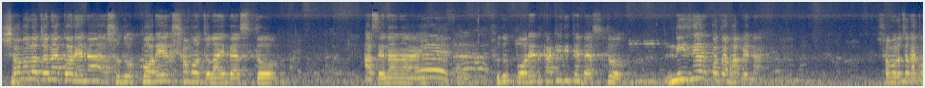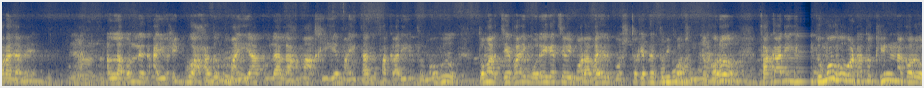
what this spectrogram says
সমালোচনা করে না, শুধু পরের সমালোচনায় ব্যস্ত। আছে না নাই? শুধু পরের কাটি দিতে ব্যস্ত। নিজের কথা ভাবে না। সমালোচনা করা যাবে? আল্লাহ বললেন, আইয়ুহিব্বু আহাদুকুম আইয়াকুলা লাহমা আখিহি মাইতান ফাকারি ফাকারিতুমুহু তোমার যে ভাই মরে গেছে, ওই মরা ভাইয়ের গোষ্ট খেতে তুমি পছন্দ করো? ফাকারিতুমুহু ওটা তো ঘৃণা করো।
